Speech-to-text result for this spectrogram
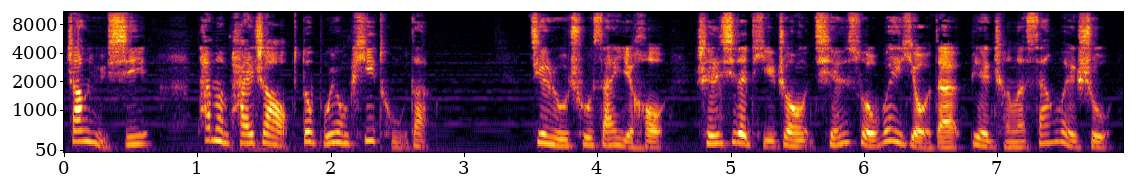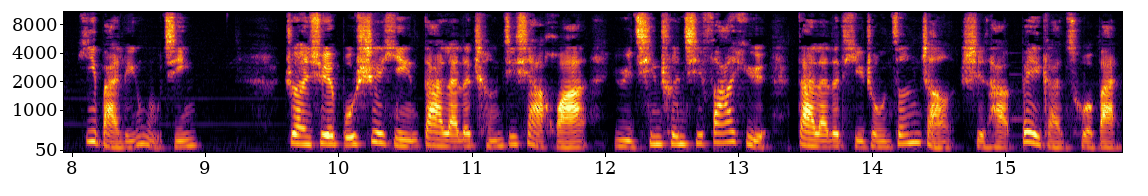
张雨绮，他们拍照都不用 P 图的。进入初三以后，晨曦的体重前所未有的变成了三位数，一百零五斤。转学不适应带来的成绩下滑，与青春期发育带来的体重增长，使他倍感挫败。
